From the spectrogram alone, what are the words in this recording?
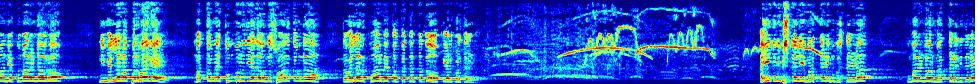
ಮಾನ್ಯ ಕುಮಾರಣ್ಣ ಅವರು, ನಿಮ್ಮೆಲ್ಲರ ಪರವಾಗಿ ಮತ್ತೊಮ್ಮೆ ತುಂಬು ಹೃದಯದ ಒಂದು ಸ್ವಾಗತವನ್ನ ತಾವೆಲ್ಲರೂ ಕೋರ್ಬೇಕು ಅಂತಕ್ಕಂಥದ್ದು ಕೇಳ್ಕೊಳ್ತೇನೆ. ಐದು ನಿಮಿಷದಲ್ಲಿ ಮಾತನಾಡಿ ಮುಗಿಸ್ತೇನೆ ಕುಮಾರಣ್ಣ ಅವರು ಮಾತನಾಡಿದ್ದಾರೆ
